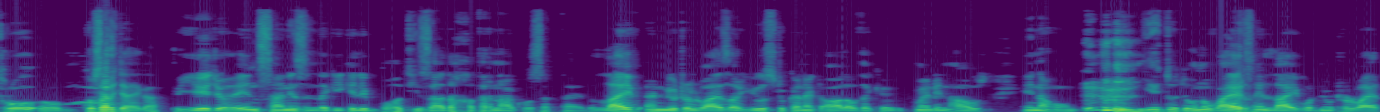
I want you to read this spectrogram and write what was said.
थ्रो गुजर जाएगा तो ये जो है इंसानी ज़िंदगी के लिए बहुत ही ज़्यादा ख़तरनाक हो सकता है। The live and neutral wires are use to connect all of the equipment in house in a home ये जो दोनों वायर्स हैं लाइव और न्यूट्रल वायर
